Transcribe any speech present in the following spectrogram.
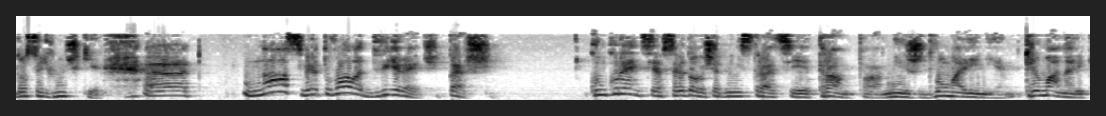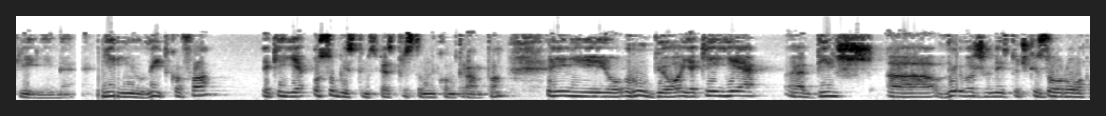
досить гнучкі. Е, нас врятувало дві речі. Перше, конкуренція в середовищі адміністрації Трампа між двома лініями, трьома навіть лініями, лінією Віткофа, який є особистим спецпредставником Трампа, лінією Рубіо, який є е, більш е, виважений з точки зору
